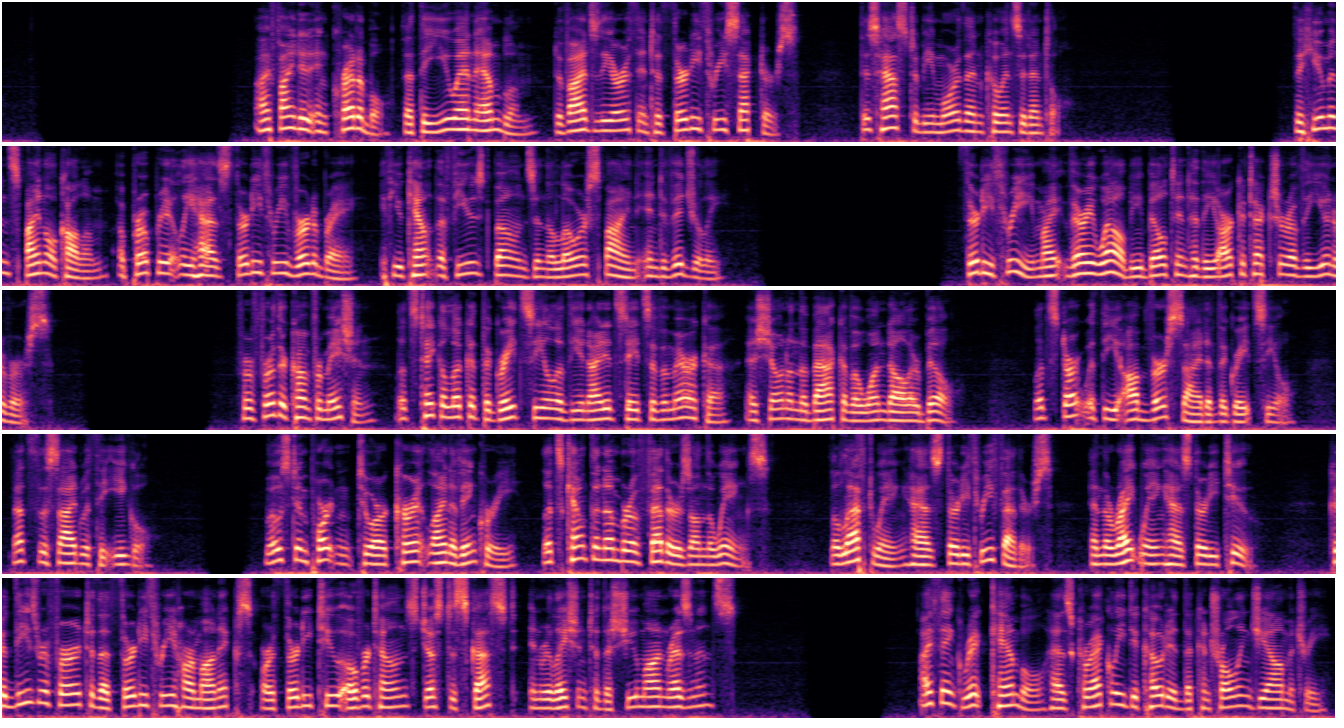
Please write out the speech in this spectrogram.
I find it incredible that the UN emblem divides the Earth into 33 sectors. This has to be more than coincidental. The human spinal column appropriately has 33 vertebrae if you count the fused bones in the lower spine individually. 33 might very well be built into the architecture of the universe. For further confirmation, Let's take a look at the Great Seal of the United States of America, as shown on the back of a $1 bill. Let's start with the obverse side of the Great Seal. That's the side with the eagle. Most important to our current line of inquiry, let's count the number of feathers on the wings. The left wing has 33 feathers, and the right wing has 32. Could these refer to the 33 harmonics or 32 overtones just discussed in relation to the Schumann resonance? I think Rick Campbell has correctly decoded the controlling geometry.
